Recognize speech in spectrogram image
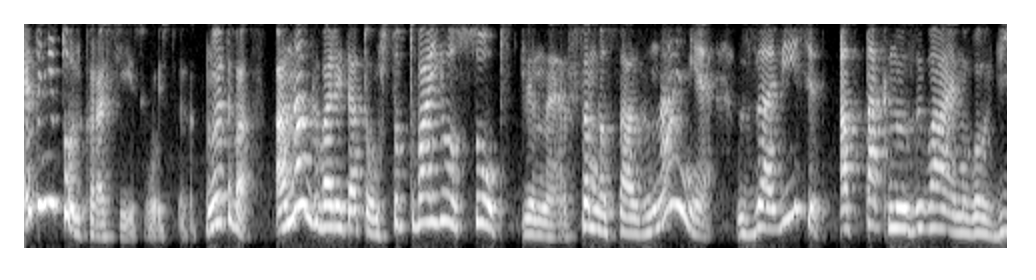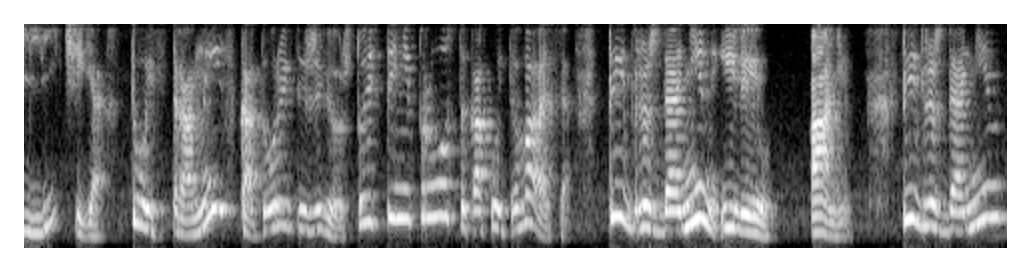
это не только России свойственно. Но этого она говорит о том, что твое собственное самосознание зависит от так называемого величия той страны, в которой ты живешь. То есть ты не просто какой-то Вася, ты гражданин или Аня, ты гражданин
